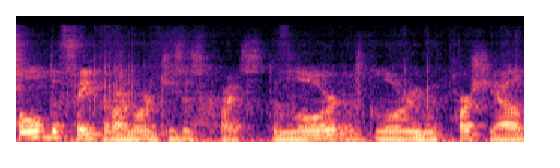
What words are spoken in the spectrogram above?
hold the faith of our Lord Jesus Christ, the Lord of glory, with partiality.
